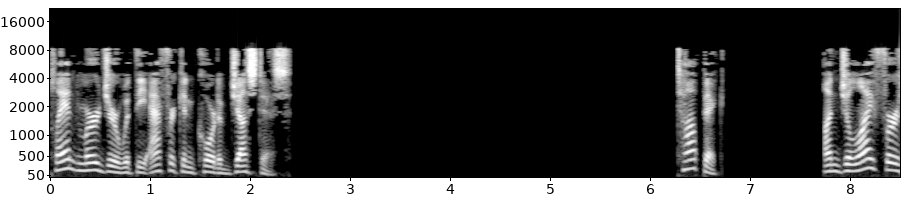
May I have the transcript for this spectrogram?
Planned merger with the African Court of Justice on July 1,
